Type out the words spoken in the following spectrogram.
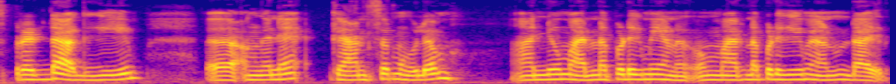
സ്പ്രെഡ് ആകുകയും അങ്ങനെ ക്യാൻസർ മൂലം അന്നു മരണപ്പെടുകയാണ് മരണപ്പെടുകയുമാണ് ഉണ്ടായത്.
